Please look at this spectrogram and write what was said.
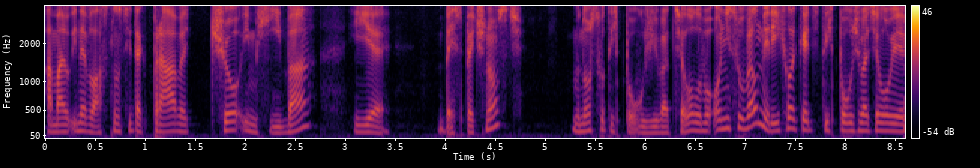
a majú iné vlastnosti, tak práve čo im chýba je bezpečnosť, množstvo tých používateľov, lebo oni sú veľmi rýchle, keď tých používateľov je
